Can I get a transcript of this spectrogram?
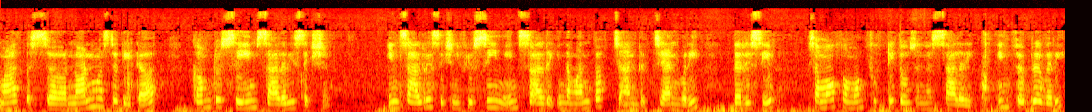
ma- uh, non-master data, come to same salary section. In salary section, if you see means salary in the month of Jan- January, they received sum of amount 50,000 as salary. In February,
